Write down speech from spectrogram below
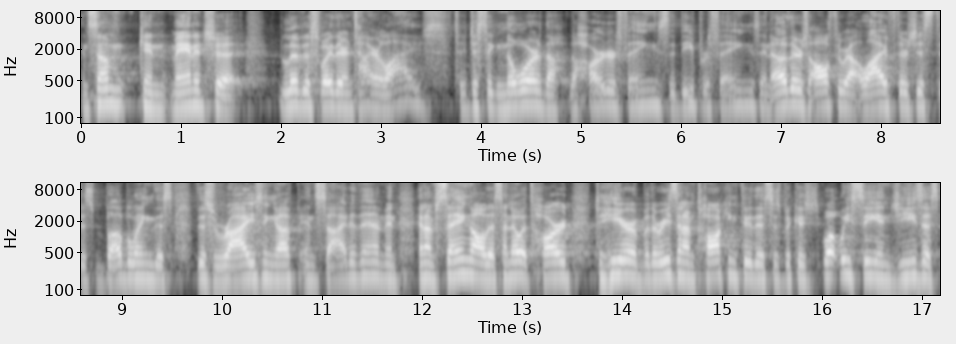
And some can manage to live this way their entire lives, to just ignore the, the harder things, the deeper things. And others, all throughout life, there's just this bubbling, this, this rising up inside of them. And, and I'm saying all this, I know it's hard to hear, but the reason I'm talking through this is because what we see in Jesus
